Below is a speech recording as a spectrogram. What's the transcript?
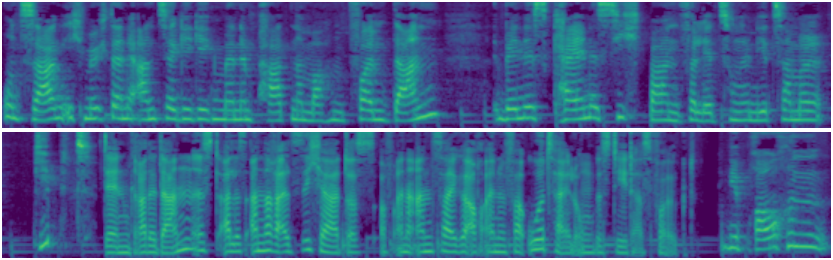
und sagen, ich möchte eine Anzeige gegen meinen Partner machen. Vor allem dann, wenn es keine sichtbaren Verletzungen jetzt einmal gibt. Denn gerade dann ist alles andere als sicher, dass auf eine Anzeige auch eine Verurteilung des Täters folgt. Wir brauchen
